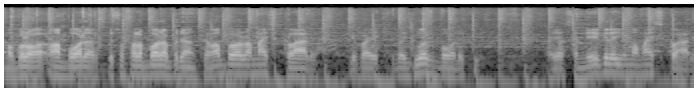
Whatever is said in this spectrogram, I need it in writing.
Uma bora, uma bora, o pessoal fala bora branca, é uma bora mais clara. Que vai, vai duas boras aqui. Aí essa negra e uma mais clara.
